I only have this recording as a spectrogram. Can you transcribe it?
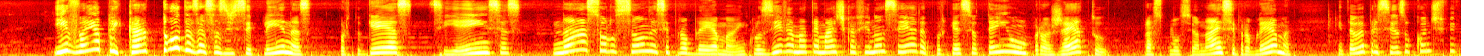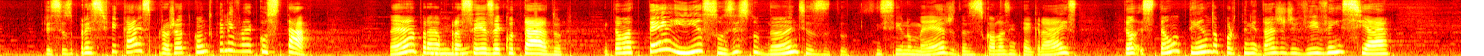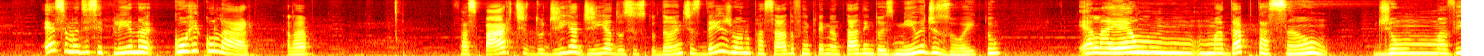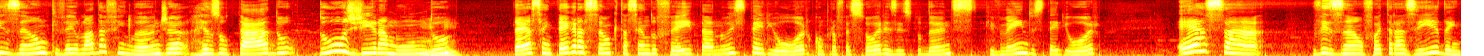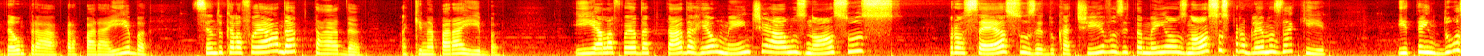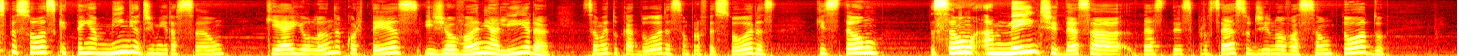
e vai aplicar todas essas disciplinas, português, ciências, na solução desse problema, inclusive a matemática financeira, porque se eu tenho um projeto para solucionar esse problema, então eu preciso preciso precificar esse projeto, quanto que ele vai custar, né, para uhum. ser executado. Então até isso os estudantes do, ensino médio, das escolas integrais, estão tendo a oportunidade de vivenciar. Essa é uma disciplina curricular. Ela faz parte do dia a dia dos estudantes. Desde o ano passado, foi implementada em 2018. Ela é um, uma adaptação de uma visão que veio lá da Finlândia, resultado do Giramundo. Uhum dessa integração que está sendo feita no exterior, com professores e estudantes que vêm do exterior. Essa visão foi trazida, então, para Paraíba, sendo que ela foi adaptada aqui na Paraíba. E ela foi adaptada realmente aos nossos processos educativos e também aos nossos problemas daqui. E tem duas pessoas que têm a minha admiração, que é Yolanda Cortez e Giovanni Alira, são educadoras, são professoras que estão são a mente dessa, desse, processo de inovação todo.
